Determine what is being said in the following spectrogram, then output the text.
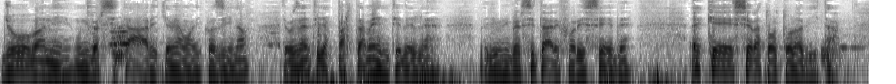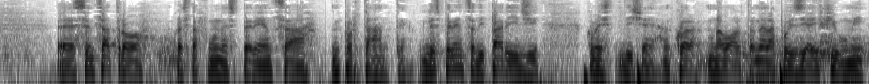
giovani, universitari, chiamiamoli così, no? Avete presente gli appartamenti delle, degli universitari fuori sede? E che si era tolto la vita. Eh, senz'altro questa fu un'esperienza importante. L'esperienza di Parigi, come dice ancora una volta nella poesia I fiumi,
